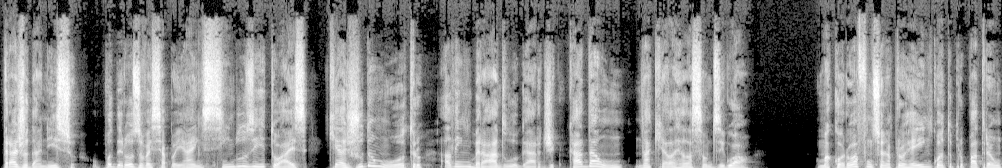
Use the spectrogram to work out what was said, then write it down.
Para ajudar nisso, o poderoso vai se apoiar em símbolos e rituais que ajudam o outro a lembrar do lugar de cada um naquela relação desigual. Uma coroa funciona para o rei, enquanto para o patrão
